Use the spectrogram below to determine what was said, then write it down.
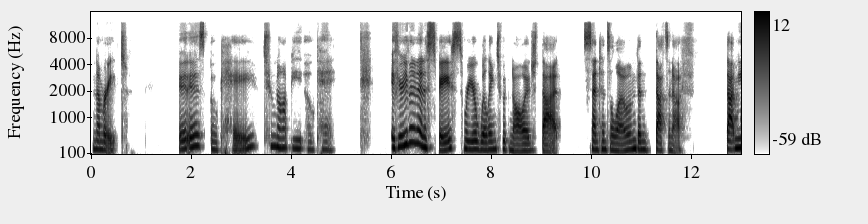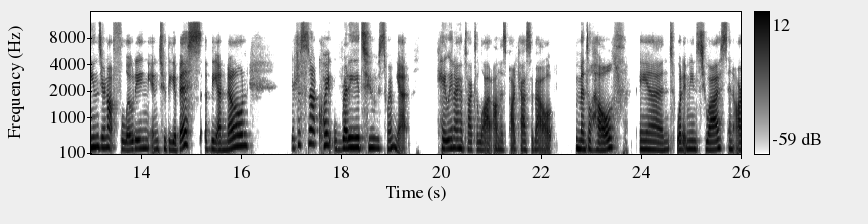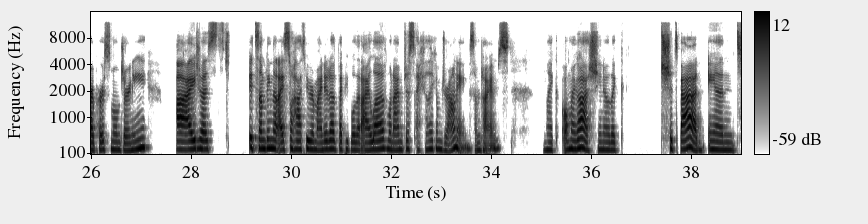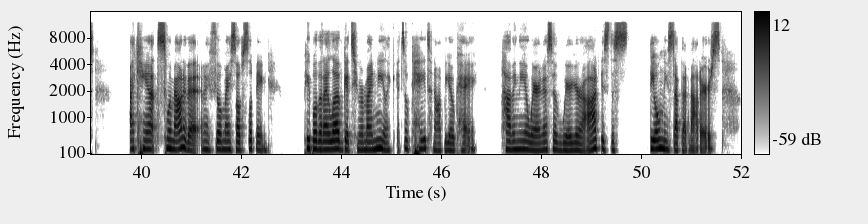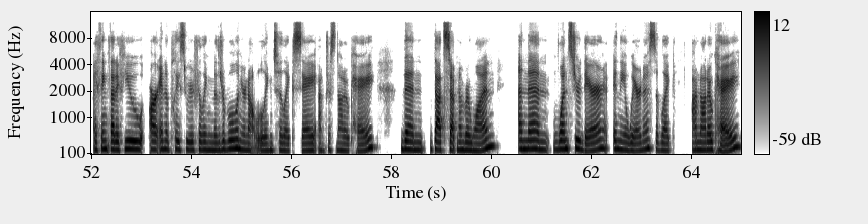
Number eight, it is okay to not be okay if you're even in a space where you're willing to acknowledge that sentence alone, then that's enough. That means you're not floating into the abyss of the unknown. You're just not quite ready to swim yet. Kaylee and I have talked a lot on this podcast about mental health and what it means to us and our personal journey. I just, it's something that I still have to be reminded of by people that I love when I'm just, I feel like I'm drowning sometimes. Like, oh my gosh, you know, like shit's bad and I can't swim out of it. And I feel myself slipping. People that I love get to remind me, like, it's okay to not be okay. Having the awareness of where you're at is this the only step that matters. I think that if you are in a place where you're feeling miserable and you're not willing to like say, I'm just not okay, then that's step number one. And then once you're there in the awareness of like, I'm not okay,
